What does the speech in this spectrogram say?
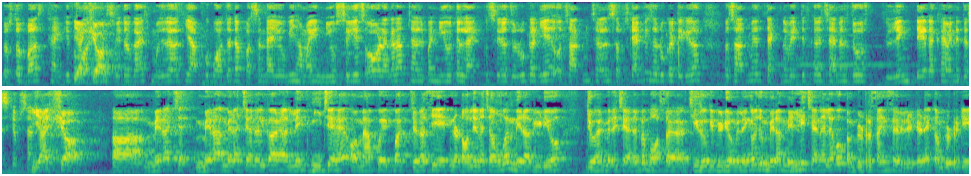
दोस्तों बस thank you for watching this video guys मुझे लगा कि आपको बहुत ज़्यादा पसंद आई होगी हमारी न्यूज़ सीरीज़ और अगर आप चैनल पर न्यू हो तो लाइक को शेयर ज़रूर करिए और साथ में चैनल सब्सक्राइब भी ज़रूर कर दीजिएगा और साथ में टेक्नोवेटिव का चैनल जो लिंक दे रखा है मैंने डिस्क्रिप्शन या श्योर मेरा मेरा मेरा चैनल का लिंक नीचे है और मैं आपको एक बार जरा सी एक नटॉल लेना चाहूँगा। मेरा वीडियो जो है मेरे चैनल पे बहुत सारी चीज़ों के वीडियो मिलेंगे जो मेरा मेनली चैनल है वो कंप्यूटर साइंस से रिलेटेड है कंप्यूटर की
